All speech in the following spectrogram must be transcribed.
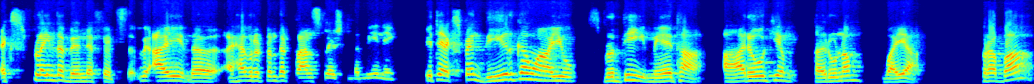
explain the benefits. I the I have written the translation, the meaning. It explains Dirghamayu, Smriti, Medha, Arogyam, Tarunam, Vaya, Prabha,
